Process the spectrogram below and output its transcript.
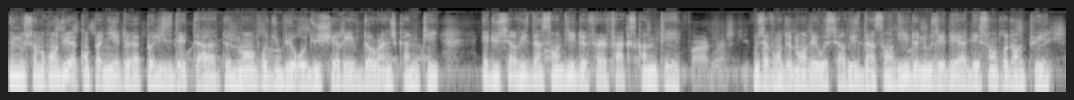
Nous nous sommes rendus accompagnés de la police d'État, de membres du bureau du shérif d'Orange County et du service d'incendie de Fairfax County. Nous avons demandé au service d'incendie de nous aider à descendre dans le puits.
